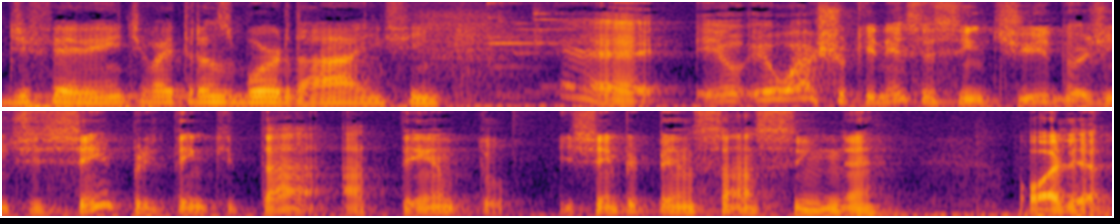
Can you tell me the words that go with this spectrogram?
diferente vai transbordar, enfim. É, eu, eu acho que nesse sentido a gente sempre tem que estar tá atento e sempre pensar assim, né? Olha,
